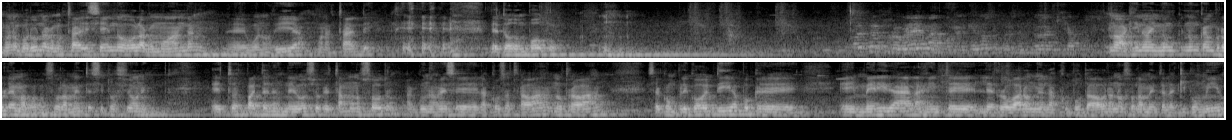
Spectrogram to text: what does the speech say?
Bueno, por una, como estaba diciendo, hola, ¿cómo andan? Eh, buenos días, buenas tardes, de todo un poco. ¿Cuál fue el problema por el que no se presentó en Chiapas? No, aquí no hay nunca, nunca un problema, solamente situaciones. Esto es parte del negocio que estamos nosotros. Algunas veces las cosas trabajan, no trabajan. Se complicó el día porque en Mérida la gente le robaron en las computadoras, no solamente el equipo mío,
